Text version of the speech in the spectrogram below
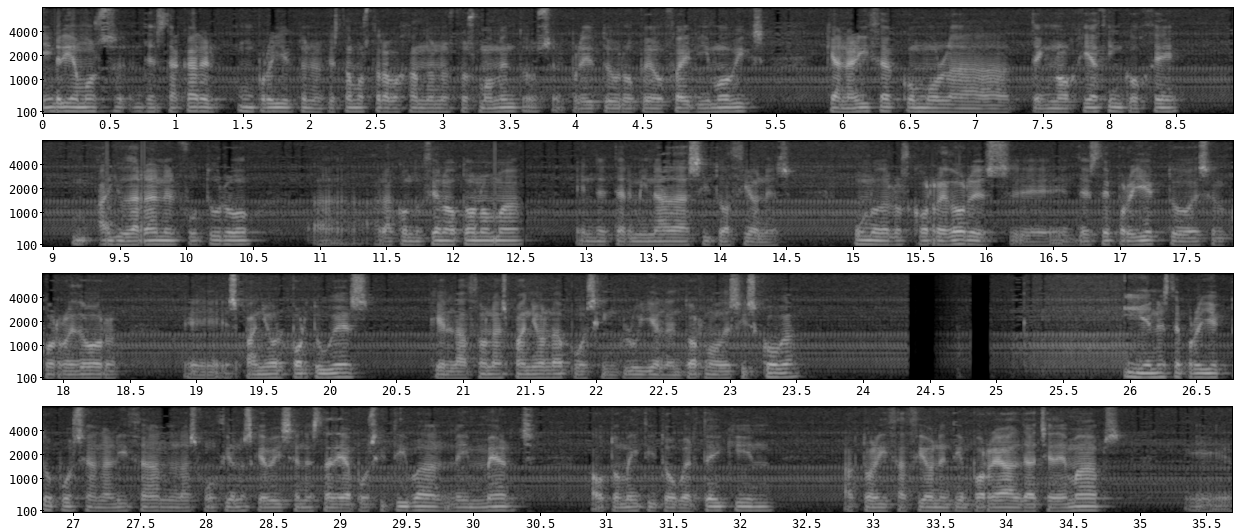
También queríamos destacar un proyecto en el que estamos trabajando en estos momentos, el proyecto europeo 5G Movix, que analiza cómo la tecnología 5G ayudará en el futuro a, la conducción autónoma en determinadas situaciones. Uno de los corredores eh, de este proyecto es el corredor eh, español-portugués, que en la zona española pues incluye el entorno de Siscoga, y en este proyecto pues se analizan las funciones que veis en esta diapositiva, Lane Merge, Automated Overtaking, actualización en tiempo real de HD Maps, eh,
